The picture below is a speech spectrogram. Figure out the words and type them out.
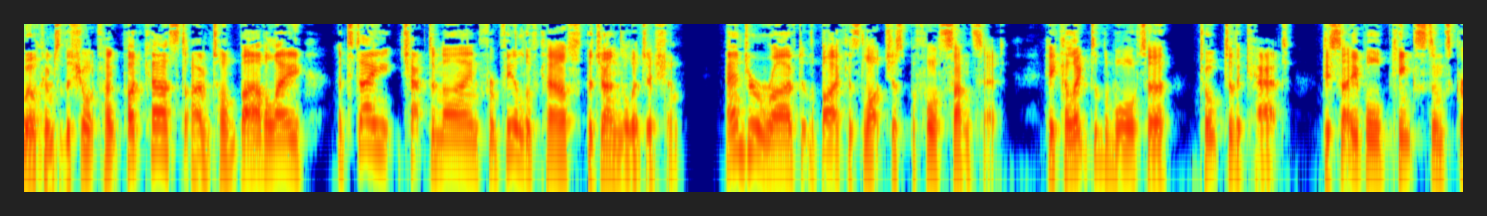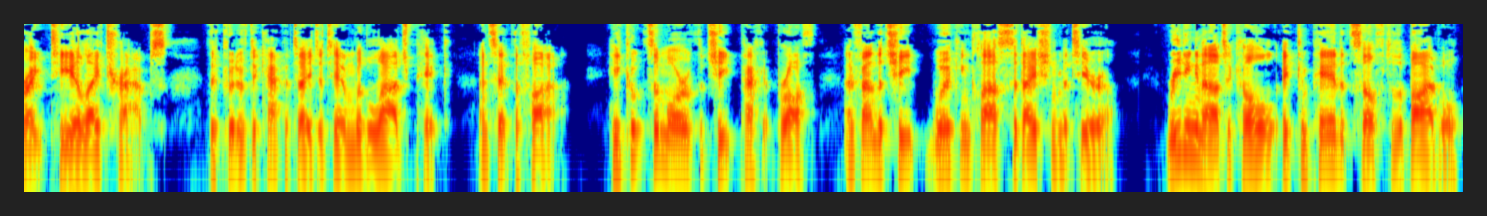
Welcome to the Short Funk Podcast. I'm Tom Barbalet, and today, Chapter 9 from Field of Chaos, the Jungle Edition. Andrew arrived at the biker's lot just before sunset. He collected the water, talked to the cat, disabled Kingston's great TLA traps that could have decapitated him with a large pick, and set the fire. He cooked some more of the cheap packet broth and found the cheap working class sedation material. Reading an article, it compared itself to the Bible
